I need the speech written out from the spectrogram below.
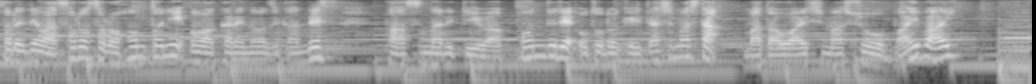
それではそろそろ本当にお別れのお時間です。パーソナリティはポンデでお届けいたしました。またお会いしましょう。バイバイ。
